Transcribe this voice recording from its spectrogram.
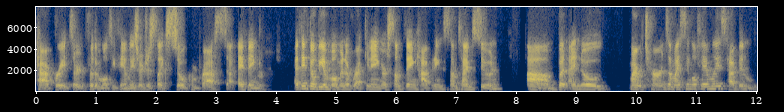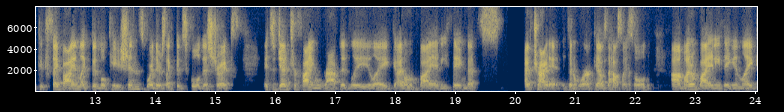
cap rates are for the multifamilies are just like so compressed. I think sure. I think there'll be a moment of reckoning or something happening sometime soon. Um, but I know my returns on my single families have been because I buy in like good locations where there's like good school districts. It's gentrifying rapidly. Like I don't buy anything that's I've tried it. It didn't work. That was the house I sold. Um, I don't buy anything in like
